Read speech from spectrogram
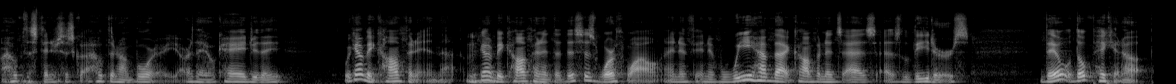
I hope this finishes. I hope they're not bored. Are, are they okay? Do they? We gotta be confident in that. We gotta mm-hmm. be confident that this is worthwhile. And if and if we have that confidence as as leaders, they'll they'll pick it up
